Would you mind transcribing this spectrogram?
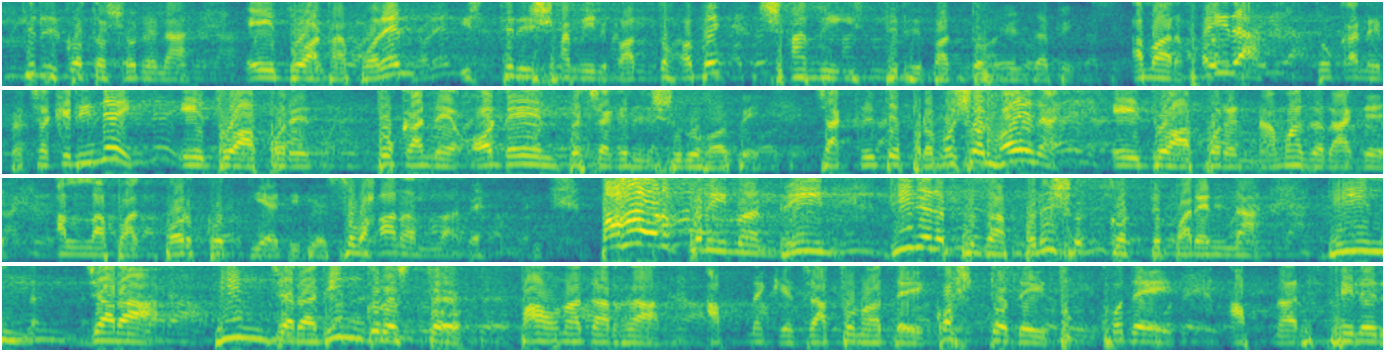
স্ত্রীর কথা শোনে না। এই দোয়াটা পড়েন, স্ত্রী স্বামীর বাধ্য হবে, স্বামী স্ত্রীর বাধ্য হয়ে যাবে। আমার ভাইরা, দোকানে বেচাকেরি নেই, এই দোয়া পড়েন। দোকানে অডেল বেচাকেরি শুরু হবে। চাকরিতে প্রমোশন হয় না, এই দোয়া পড়েন নামাজের আগে। আল্লাহ পাক বরকত দিয়ে দিবে সোহান আল্লাহ পাহাড় পরিমাণ ঋণ, ঋণের বোঝা পরিশোধ করতে পারেন না। ঋণ যারা ঋণ যারা ঋণগ্রস্ত, পাওনাদাররা আপনাকে যাতনা দেয়, কষ্ট দেয়, দুঃখ দেয়, আপনার ছেলের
